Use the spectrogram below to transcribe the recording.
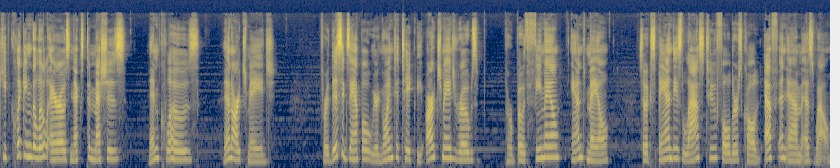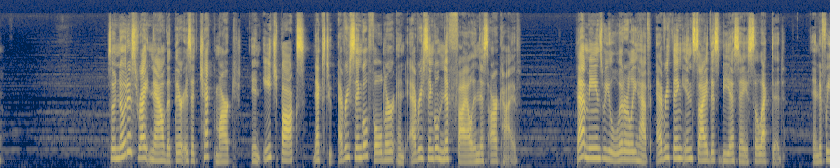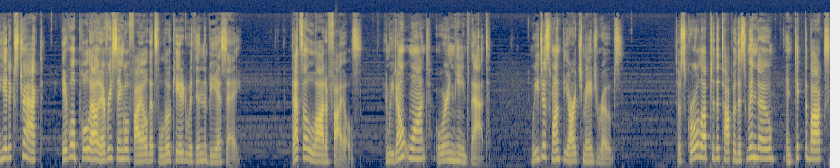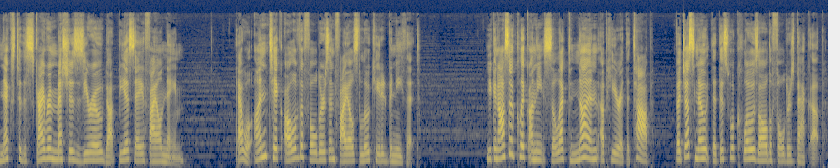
Keep clicking the little arrows next to meshes, then close, then Archmage. For this example, we are going to take the Archmage robes for both female and male, so expand these last two folders called F and M as well. So notice right now that there is a check mark in each box next to every single folder and every single NIF file in this archive. That means we literally have everything inside this BSA selected. And if we hit extract, it will pull out every single file that's located within the BSA. That's a lot of files, and we don't want or need that. We just want the Archmage robes. So scroll up to the top of this window and tick the box next to the Skyrim Meshes 0.bsa file name. That will untick all of the folders and files located beneath it. You can also click on the Select None up here at the top, but just note that this will close all the folders back up.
